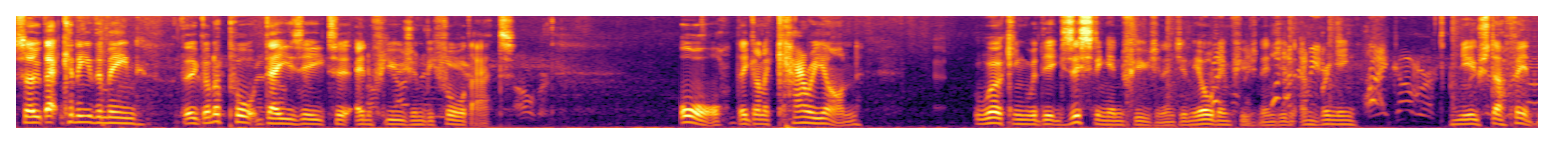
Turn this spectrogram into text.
So that can either mean they're going to port DayZ to Enfusion before that, or they're going to carry on working with the existing Enfusion engine, the old Enfusion engine, and bringing new stuff in.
